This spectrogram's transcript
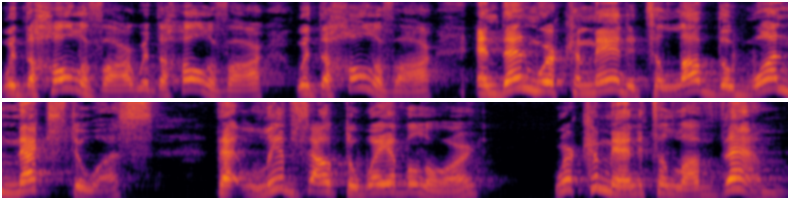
with the whole of our, with the whole of our, with the whole of our, and then we're commanded to love the one next to us that lives out the way of the Lord we're commanded to love them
